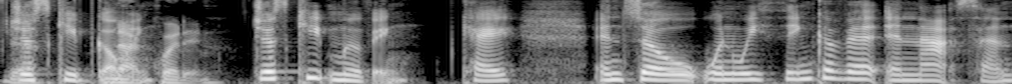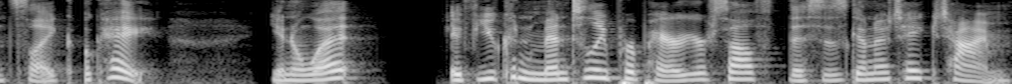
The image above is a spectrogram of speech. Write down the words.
Yeah, just keep going. Not quitting. Just keep moving, okay? And so when we think of it in that sense like, okay, you know what? If you can mentally prepare yourself, this is going to take time.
